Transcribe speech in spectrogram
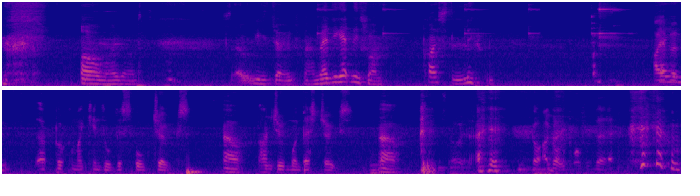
oh my god! So these jokes, man. Where'd you get this from? Christ living. I have a, a book on my Kindle just called Jokes. Oh. 101 best jokes. Oh. so I got, I got the one from there.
